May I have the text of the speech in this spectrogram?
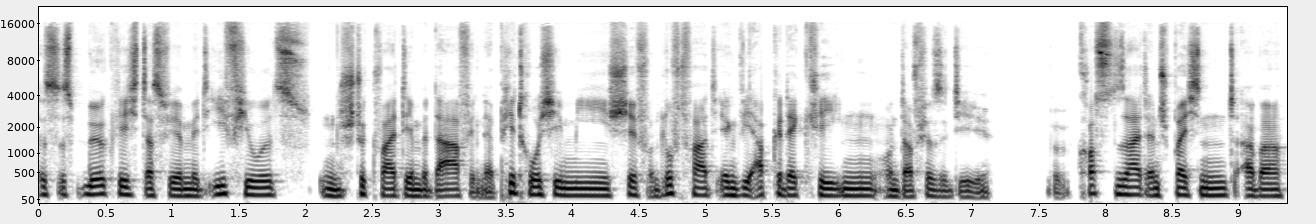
Es ist möglich, dass wir mit E-Fuels ein Stück weit den Bedarf in der Petrochemie, Schiff und Luftfahrt irgendwie abgedeckt kriegen und dafür sind die Kostenseite entsprechend, aber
